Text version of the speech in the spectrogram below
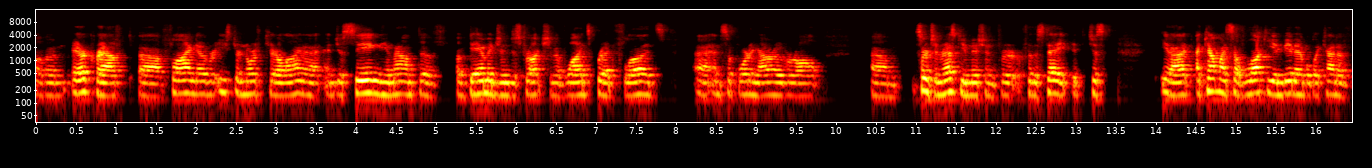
of an aircraft uh, flying over eastern North Carolina and just seeing the amount of, of damage and destruction of widespread floods uh, and supporting our overall um, search and rescue mission for, for the state. It's just, you know, I, I, count myself lucky in being able to kind of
